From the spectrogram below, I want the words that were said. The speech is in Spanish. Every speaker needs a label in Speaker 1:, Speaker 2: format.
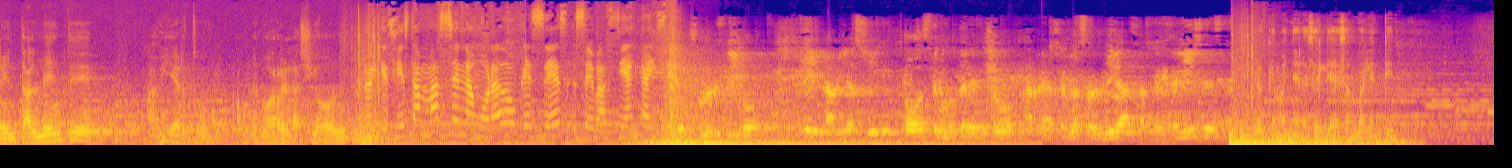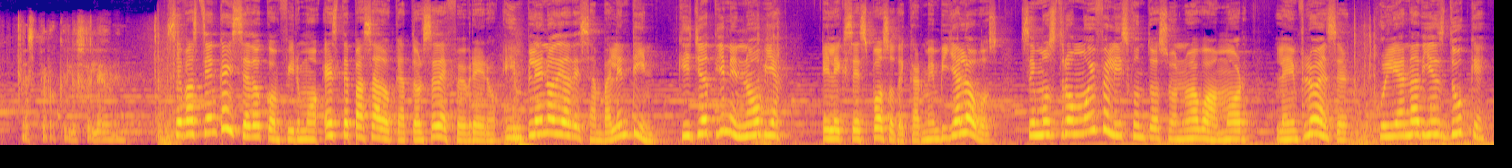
Speaker 1: mentalmente abierto a una nueva relación.
Speaker 2: el que sí está más enamorado que ese es Sebastián Caicedo.
Speaker 3: Solo les digo que la vida sigue, todos tenemos derecho a rehacer nuestras vidas, a ser felices.
Speaker 4: Creo que mañana es el día de San Valentín. Espero que lo celebren.
Speaker 5: Sebastián Caicedo confirmó este pasado 14 de febrero, en pleno día de San Valentín, que ya tiene novia. El ex esposo de Carmen Villalobos se mostró muy feliz junto a su nuevo amor, la influencer Juliana Díez Duque.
